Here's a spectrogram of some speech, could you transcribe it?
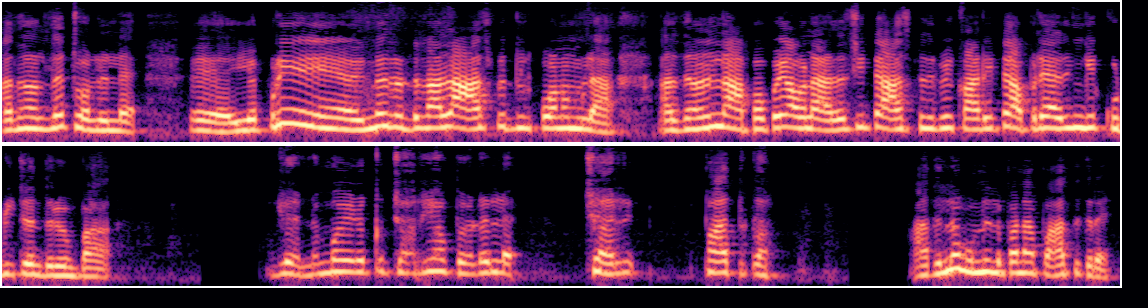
அதனால தான் சொல்லல எப்படி இன்னும் ரெண்டு நாள் ஹாஸ்பிட்டல் போகணும்ல? அதனால நான் அப்ப போய் அவளை அழைச்சிட்டு ஹாஸ்பிட்டல் போய் காட்டிட்டு அப்படியே அது இங்கே கூட்டிட்டு வந்துருப்பா என்னமோ எனக்கு சரியா போயிடல சரி பாத்துக்க. அதெல்லாம் ஒண்ணு இல்லப்பா நான் பாத்துக்கிறேன்.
